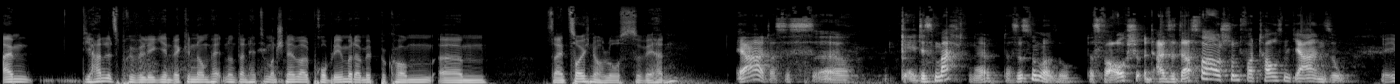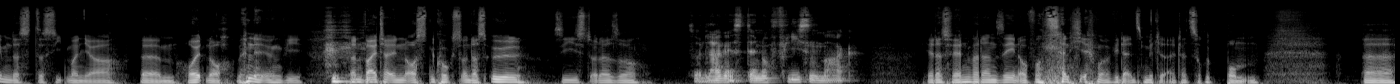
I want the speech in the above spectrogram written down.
einem die Handelsprivilegien weggenommen hätten und dann hätte man schnell mal Probleme damit bekommen, ähm, sein Zeug noch loszuwerden. Ja, das ist, äh, Geld ist Macht, ne? Das ist nun mal so. Das war auch schon, also das war auch schon vor tausend Jahren so. Ja, eben, das, das sieht man ja ähm, heute noch, wenn du irgendwie dann weiter in den Osten guckst und das Öl siehst oder so. Solange es denn noch fließen mag. Ja, das werden wir dann sehen, ob wir uns dann nicht immer wieder ins Mittelalter zurückbomben. Äh,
